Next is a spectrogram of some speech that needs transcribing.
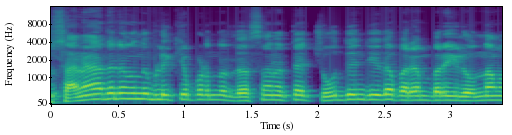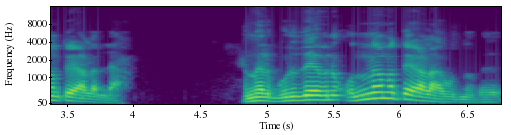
സനാതനമെന്ന് വിളിക്കപ്പെടുന്ന ദർശനത്തെ ചോദ്യം ചെയ്ത പരമ്പരയിൽ ഒന്നാമത്തെ ആളല്ല. എന്നാൽ ഗുരുദേവൻ ഒന്നാമത്തെ ആളാകുന്നത്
